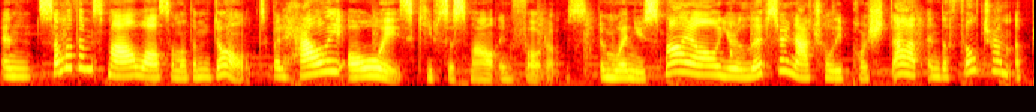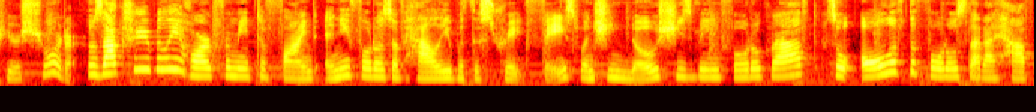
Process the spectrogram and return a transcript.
and some of them smile while some of them don't. But Halle always keeps a smile in photos. And when you smile, your lips are naturally pushed up and the philtrum appears shorter. It was actually really hard for me to find any photos of Halle with a straight face when she knows she's being photographed. So all of the photos that I have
